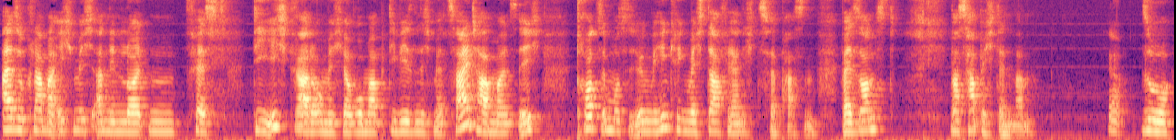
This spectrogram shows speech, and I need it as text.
Also klammer ich mich an den Leuten fest, die ich gerade um mich herum habe, die wesentlich mehr Zeit haben als ich. Trotzdem muss ich irgendwie hinkriegen, weil ich darf ja nichts verpassen. Weil sonst, was habe ich denn dann? Ja. So,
